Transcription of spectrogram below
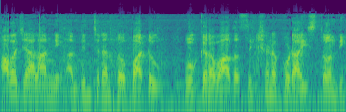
భావజాలాన్ని అందించడంతో పాటు ఉగ్రవాద శిక్షణ కూడా ఇస్తోంది.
